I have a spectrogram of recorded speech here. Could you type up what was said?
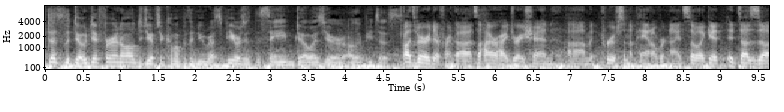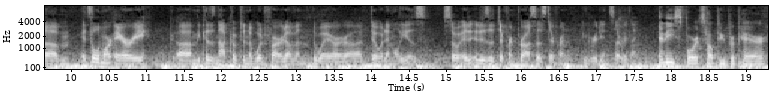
does the dough differ at all? Did you have to come up with a new recipe, or is it the same dough as your other pizzas? Oh, it's very different. Uh, it's a higher hydration. Um, it proofs in a pan overnight, so like it, it does. Um, it's a little more airy um, because it's not cooked in a wood fired oven the way our uh, dough at Emily is. So it, it is a different process, different ingredients, everything. Any sports help you prepare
